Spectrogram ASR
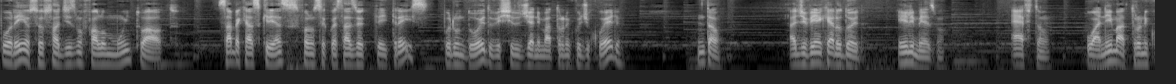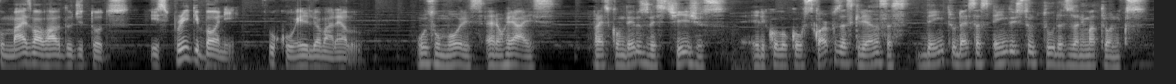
Porém, o seu sadismo falou muito alto. Sabe aquelas crianças que foram sequestradas em 83 por um doido vestido de animatrônico de coelho? Então, adivinha quem era o doido? Ele mesmo. Afton, o animatrônico mais malvado de todos. Spring Bonnie, o coelho amarelo. Os rumores eram reais. Para esconder os vestígios, ele colocou os corpos das crianças dentro dessas endoestruturas dos animatrônicos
